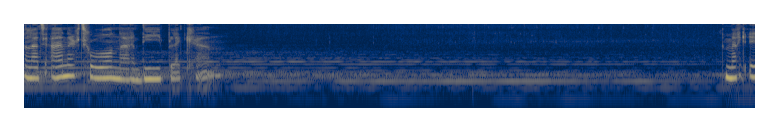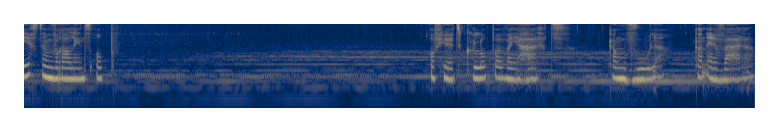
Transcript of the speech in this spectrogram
En laat je aandacht gewoon naar die plek gaan. Merk eerst en vooral eens op of je het kloppen van je hart kan voelen, kan ervaren.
